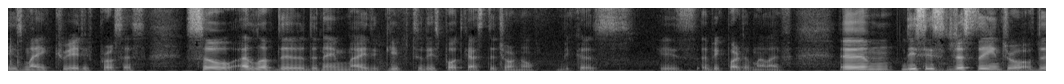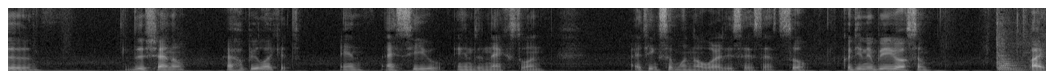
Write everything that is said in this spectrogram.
Is my creative process. So I love the the name I give to this podcast, the journal, because is a big part of my life. Um, this is just the intro of the the channel. I hope you like it, and I see you in the next one. I think someone already says that. So continue being awesome. Bye.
